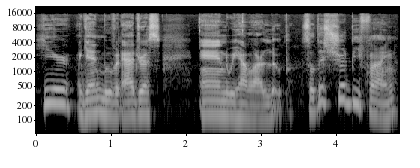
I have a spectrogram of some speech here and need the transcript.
here, again move an address and we have our loop. So this should be fine.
